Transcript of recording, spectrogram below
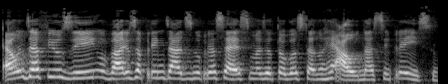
É um desafiozinho, vários aprendizados no processo, mas eu tô gostando real, nasci pra isso.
